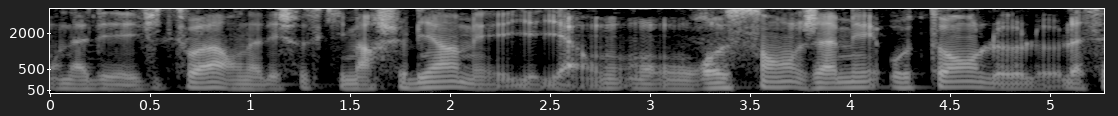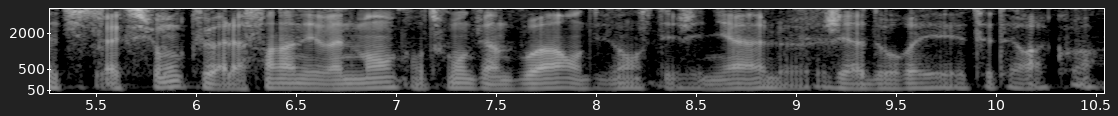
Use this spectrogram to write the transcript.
on a des victoires, on a des choses qui marchent bien, mais y a, on, on, ressent jamais autant le, la satisfaction qu'à la fin d'un événement, quand tout le monde vient de voir en disant c'était génial, j'ai adoré, etc. Quoi.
